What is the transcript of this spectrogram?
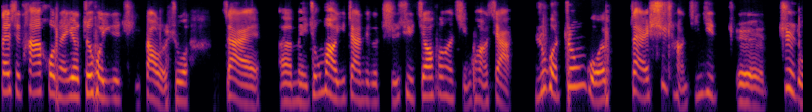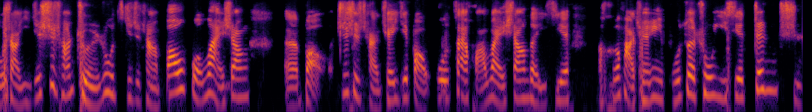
但是他后面又最后一个提到了说，在呃美中贸易战这个持续交锋的情况下，如果中国在市场经济呃制度上以及市场准入机制上，包括外商呃保知识产权以及保护在华外商的一些合法权益，不做出一些真实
